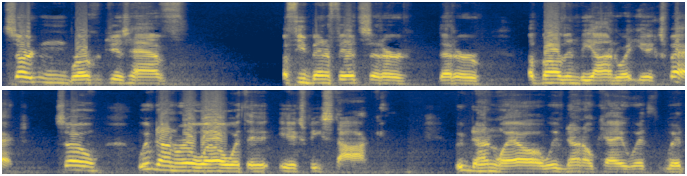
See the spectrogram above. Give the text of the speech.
certain brokerages have a few benefits that are that are above and beyond what you expect. So we've done real well with the EXP stock. We've done well. We've done okay with with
